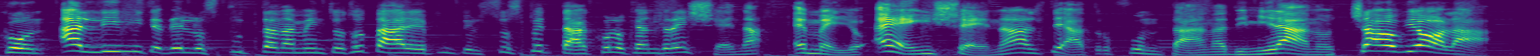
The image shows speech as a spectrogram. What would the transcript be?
con Al limite dello sputtanamento totale, appunto il suo spettacolo che andrà in scena, è meglio, è in scena al Teatro Fontana di Milano. Ciao Viola!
